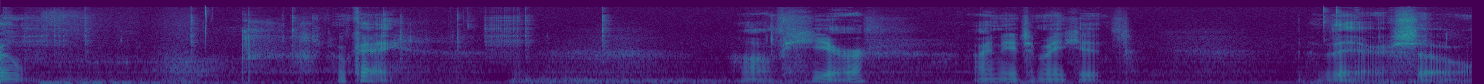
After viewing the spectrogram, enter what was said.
Boom. Okay. Um, here, I need to make it there, so...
